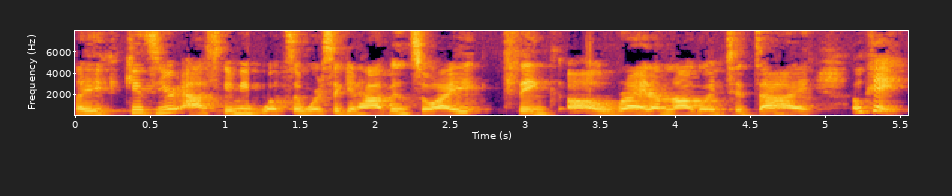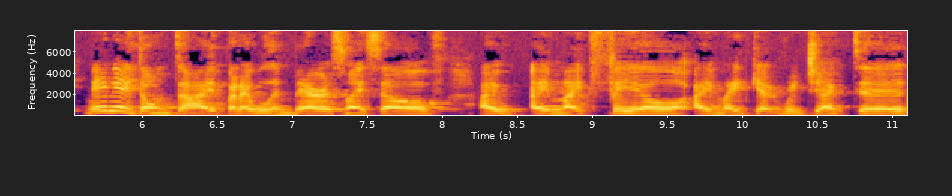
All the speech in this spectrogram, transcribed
Like, because you're asking me what's the worst that can happen. So I think, oh, right, I'm not going to die. Okay, maybe I don't die, but I will embarrass myself. I, I might fail. I might get rejected.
